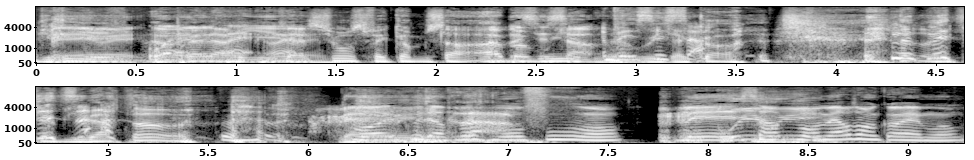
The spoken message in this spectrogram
Grillé. Ouais, ouais, Après, ouais, la ouais, réputation se fait comme ça. Ah, Ah, bah, bah, c'est oui, ça. bah oui, c'est ça. d'accord. Dans les clubs libertins. Mais, Bon, ouais. écoute, après, je m'en fous, Mais Oui, c'est un oui. peu emmerdant quand même, hein.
